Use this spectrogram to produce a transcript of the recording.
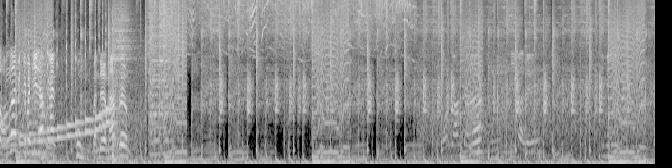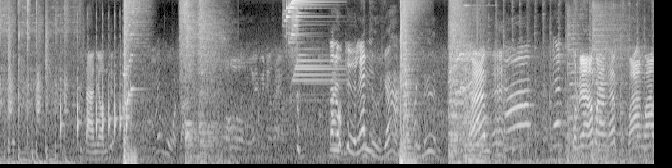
สองเริ่มอีกสิบนาทีทำกันกลุ่มเหมือนเดิมครับ เริ่มาลยอมเถอะสรุปถือเล่นถือยากลื่นสามสองหนึ่งหมดเวลาครับวางครับ วางวาง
